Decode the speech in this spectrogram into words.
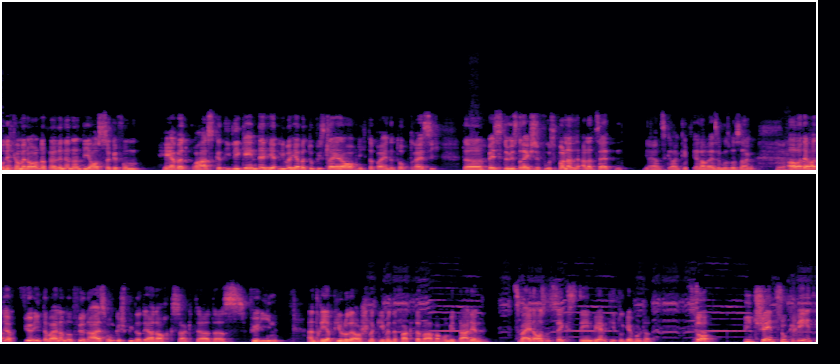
Und ja. ich kann mich da auch noch erinnern an die Aussage vom Herbert Prohaska, die Legende. Her Lieber Herbert, du bist leider auch nicht dabei in den Top 30. Der beste österreichische Fußballer aller Zeiten mit ja. Hans Krankel, fairerweise muss man sagen. Ja. Aber der hat ja für Inter Mailand und für den AS rumgespielt und er hat auch gesagt, ja, dass für ihn Andrea Pirlo der ausschlaggebende Faktor war, warum Italien 2006 den WM-Titel geholt hat. So, ja. Vincenzo Gret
